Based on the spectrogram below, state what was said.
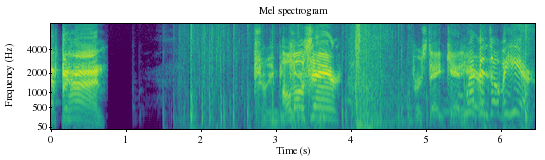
Left behind. Try and be Almost careful. there! First aid kit here. Weapons over here!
